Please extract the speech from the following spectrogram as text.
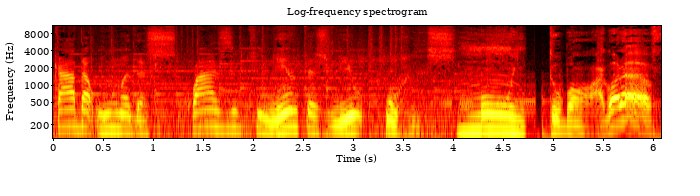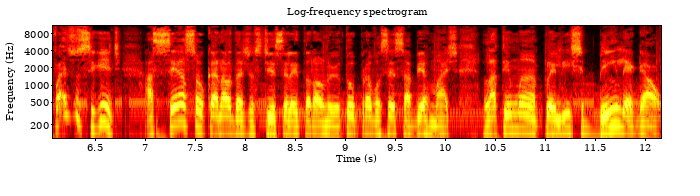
cada uma das quase 500 mil urnas. Muito bom. Agora faz o seguinte: acessa o canal da Justiça Eleitoral no YouTube para você saber mais. Lá tem uma playlist bem legal,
